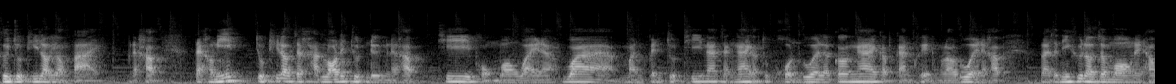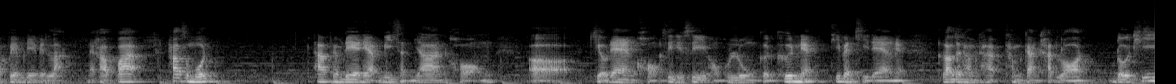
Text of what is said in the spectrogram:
คือจุดที่เรายอมตาย นะครับ แต่คราวนี้จุดที่เราจะคัดลอสในจุดหนึ่งนะครับ ที่ผมมองไว้นะว่ามันเป็นจุดที่น่าจะง่ายกับทุกคนด้วย แล้วก็ง่ายกับการเทรดของเราด้วยนะครับ หลังจากนี้คือเราจะมองในทางเฟรมเดย์เป็นหลักนะครับ ว่าถ้าสมมุติทางเฟรมเดย์เนี่ยมีสัญญาณของเออเขียวแดงของ CDC ของคุณลุงเกิดขึ้นเนี่ยที่เป็นสีแดงเนี่ยเราจะทำทำทำการคัดลอสโดยที่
